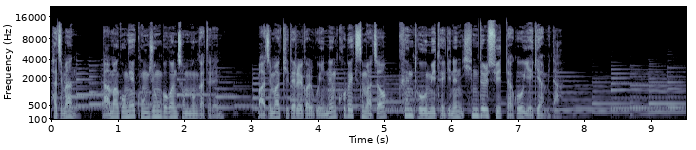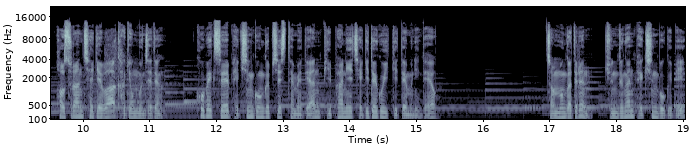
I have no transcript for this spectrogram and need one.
하지만 남아공의 공중보건 전문가들은 마지막 기대를 걸고 있는 코백스마저 큰 도움이 되기는 힘들 수 있다고 얘기합니다. 허술한 체계와 가격 문제 등 코백스의 백신 공급 시스템에 대한 비판이 제기되고 있기 때문인데요. 전문가들은 균등한 백신 보급이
